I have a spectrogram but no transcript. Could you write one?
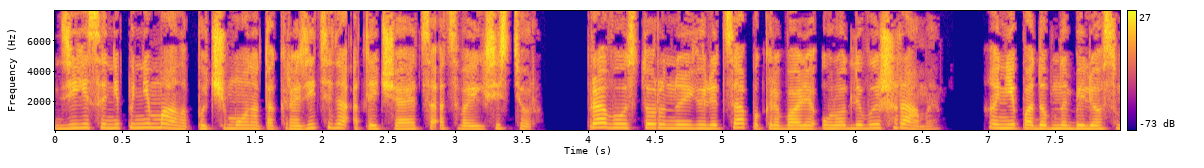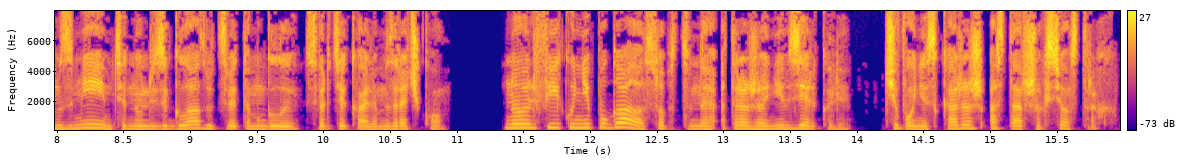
Дииса не понимала, почему она так разительно отличается от своих сестер. Правую сторону ее лица покрывали уродливые шрамы. Они, подобно белесым змеям, тянулись к глазу цветом мглы с вертикальным зрачком. Но эльфийку не пугало собственное отражение в зеркале, чего не скажешь о старших сестрах.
